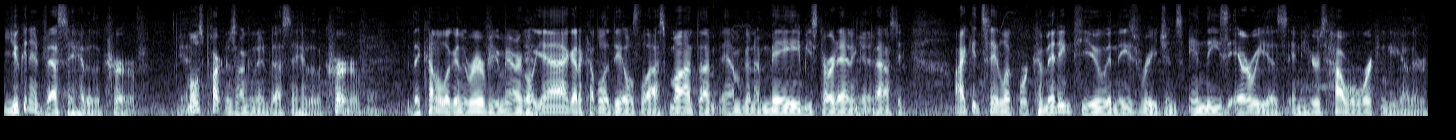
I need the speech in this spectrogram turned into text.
you can invest ahead of the curve. Yeah. Most partners aren't going to invest ahead of the curve. They kind of look in the rearview mirror and go, yeah, I got a couple of deals last month. I'm, I'm going to maybe start adding Yeah. capacity. I could say, look, we're committing to you in these regions, in these areas, and here's how we're working together.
